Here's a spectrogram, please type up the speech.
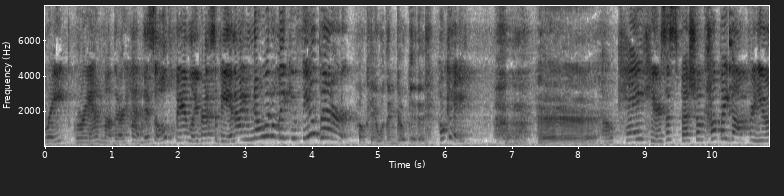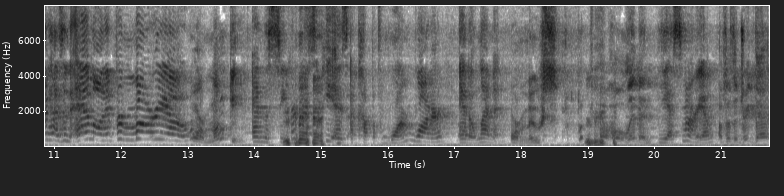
great grandmother had this old family recipe, and I know it'll make you feel better. Okay, well then go get it. Okay. Okay, here's a special cup I got for you. It has an M on it for Mario. Or monkey. And the secret recipe is a cup of warm water and a lemon. Or moose. a whole lemon. Yes, Mario. I'm supposed to drink that?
